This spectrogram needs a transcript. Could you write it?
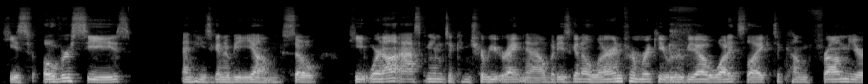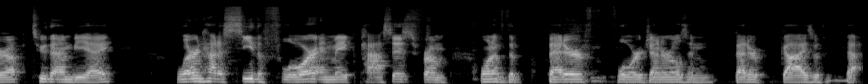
he's overseas and he's going to be young. So he, we're not asking him to contribute right now, but he's going to learn from Ricky Rubio what it's like to come from Europe to the NBA, learn how to see the floor and make passes from one of the better floor generals and better guys with that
